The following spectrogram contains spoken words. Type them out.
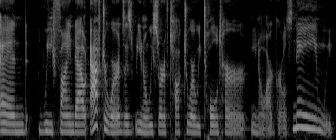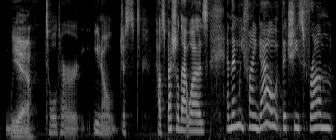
and we find out afterwards as you know we sort of talked to her we told her you know our girl's name we, we Yeah. told her you know just how special that was and then we find out that she's from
